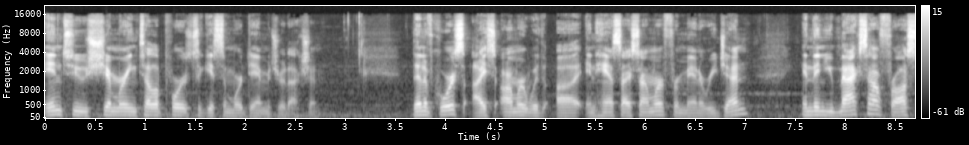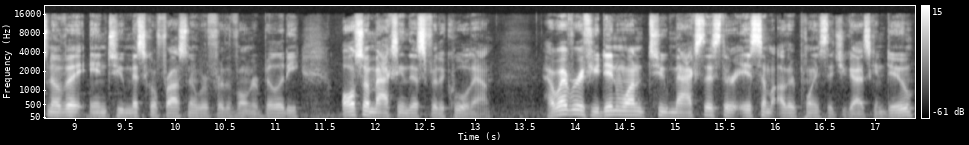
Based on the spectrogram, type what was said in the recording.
Into shimmering teleports to get some more damage reduction. Then, of course, ice armor with uh, enhanced ice armor for mana regen. And then you max out Frost Nova into Mystical Frost Nova for the vulnerability, also maxing this for the cooldown. However, if you didn't want to max this, there is some other points that you guys can do.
